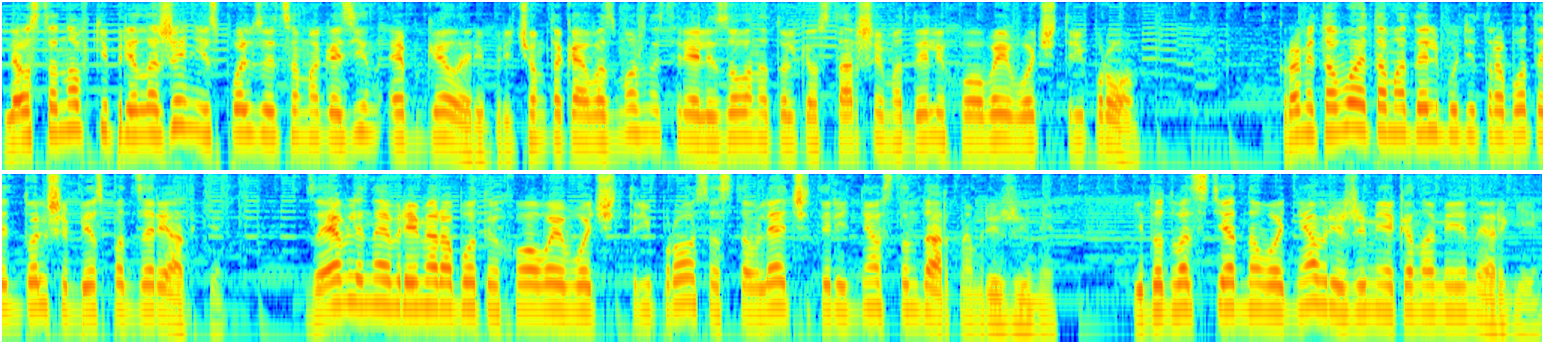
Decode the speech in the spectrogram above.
Для установки приложений используется магазин App Gallery, причем такая возможность реализована только в старшей модели Huawei Watch 3 Pro. Кроме того, эта модель будет работать дольше без подзарядки – Заявленное время работы Huawei Watch 3 Pro составляет 4 дня в стандартном режиме и до 21 дня в режиме экономии энергии.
